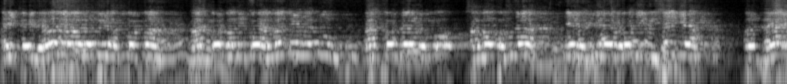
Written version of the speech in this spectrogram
અહીં કઈ આમંત્રણ નતું રાજકોટના લોકો સામા એ વ્યક્તિના જેવાથી ગયા. પણ ગયા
